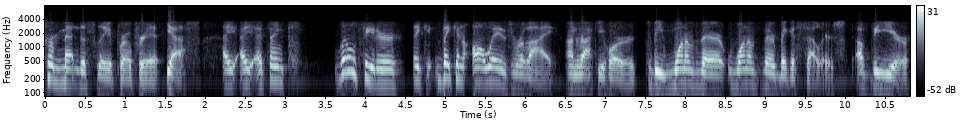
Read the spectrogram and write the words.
tremendously appropriate, yes. I, I, I think Little Theater they they can always rely on Rocky Horror to be one of their one of their biggest sellers of the year.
